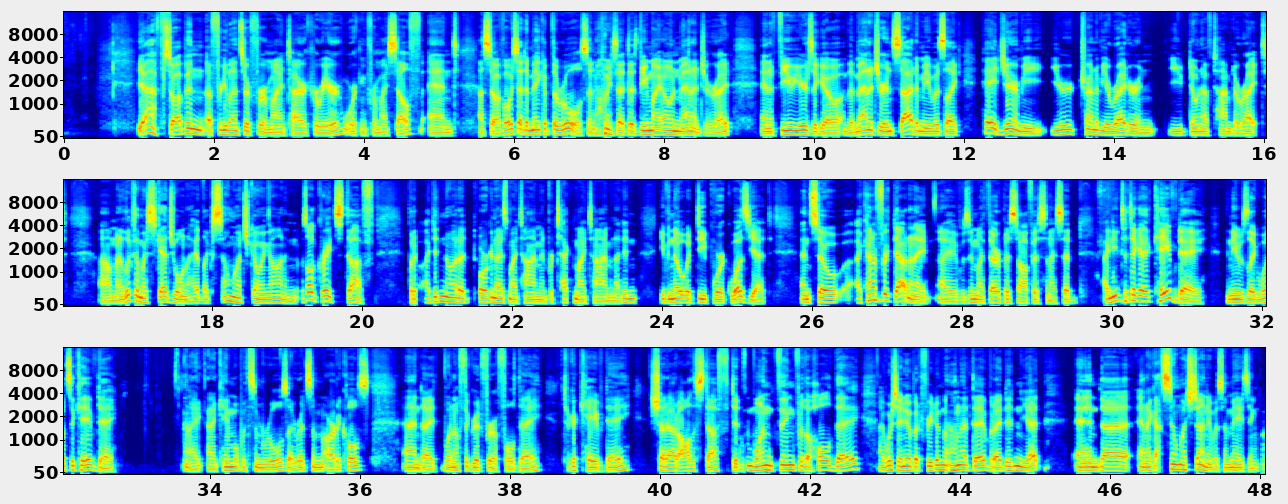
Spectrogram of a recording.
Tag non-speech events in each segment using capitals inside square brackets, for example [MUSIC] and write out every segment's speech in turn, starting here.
Yeah, so I've been a freelancer for my entire career, working for myself, and uh, so I've always had to make up the rules and [LAUGHS] always had to be my own manager, right? And a few years ago, the manager inside of me was like, "Hey, Jeremy, you're trying to be a writer and you don't have time to write." Um, and I looked at my schedule and I had like so much going on, and it was all great stuff but I didn't know how to organize my time and protect my time. And I didn't even know what deep work was yet. And so I kind of freaked out and I, I was in my therapist's office and I said, I need to take a cave day. And he was like, What's a cave day? And I, and I came up with some rules. I read some articles and I went off the grid for a full day, took a cave day, shut out all the stuff, did one thing for the whole day. I wish I knew about freedom [LAUGHS] on that day, but I didn't yet. And, uh, and I got so much done. It was amazing.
